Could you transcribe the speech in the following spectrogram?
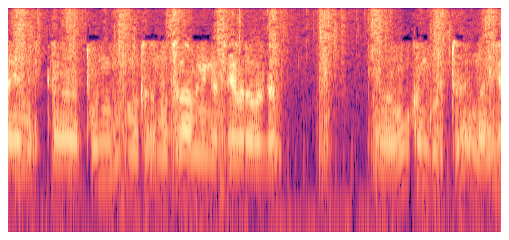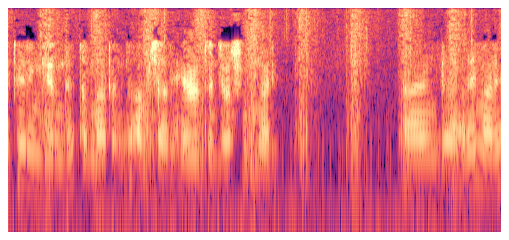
INA Pon Muthuramalinga Thevar அவர்கள் ஊக்கம் கொடுத்து நிறைய பேர் இங்க இருந்து தமிழ்நாட்டில இருந்து அமிச்சாரு எழுபத்தஞ்சு வருஷம் முன்னாடி. அண்ட் அதே மாதிரி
